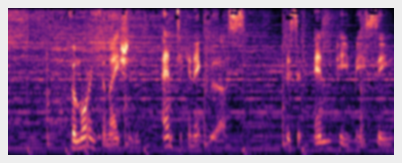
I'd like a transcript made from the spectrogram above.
For more information and to connect with us, visit npbc.org.au.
